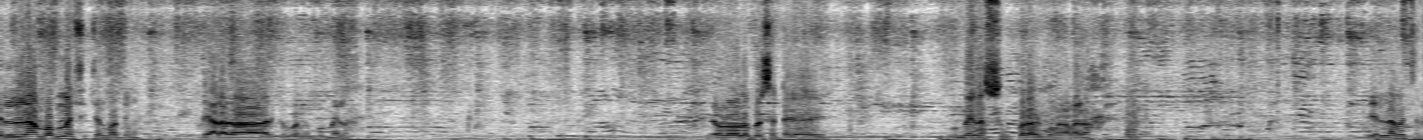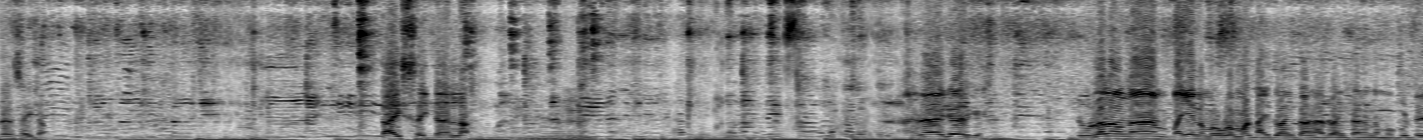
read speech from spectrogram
எல்லாம் பொம்மை செக்ஷன் பார்த்தீங்க இப்படி அழகா இருக்கு பாருங்க பொம்மையெல்லாம் எவ்வளோ எவ்வளோ பெருசட்ட பொம்மையெல்லாம் சூப்பராக இருக்கும் அழகா. எல்லாமே சில்ட்ரன்ஸ் ஐட்டம் டாய்ஸ் ஐட்டம் எல்லாம். ம். அழகா இருக்கு. இது உள்ளலாம் நம்ம பையன் நம்ம விட மாட்டான். இது வாங்கித்தாங்க அது வாங்கித்தாங்கன்னு நம்ம போட்டு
